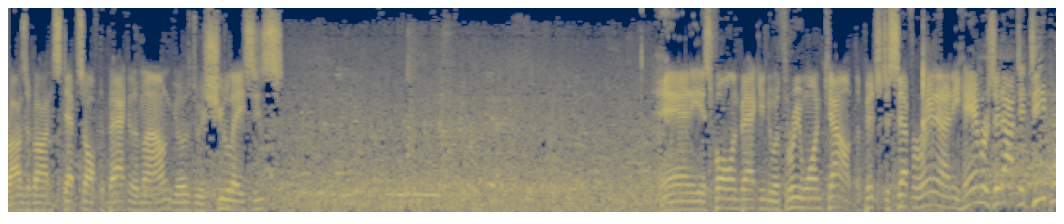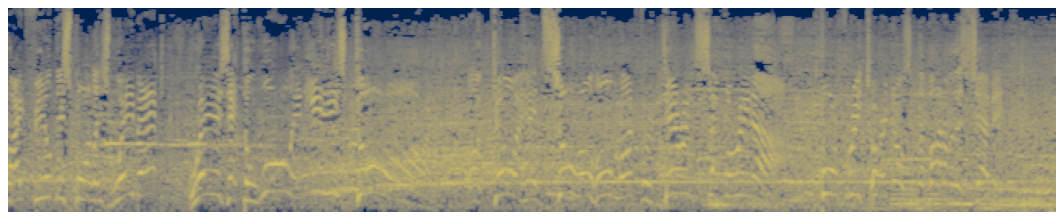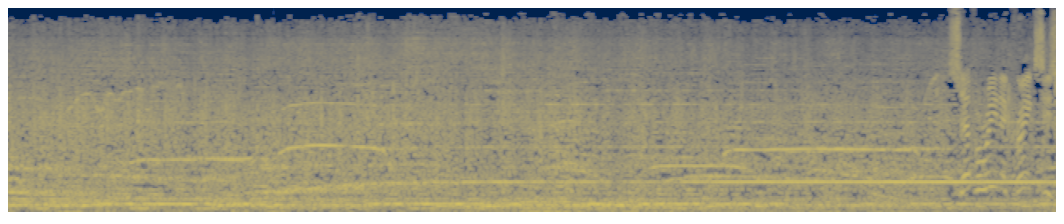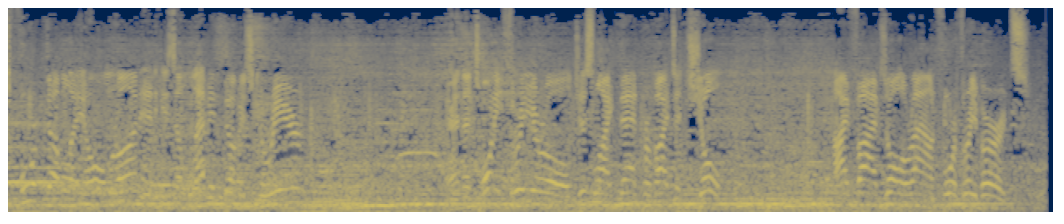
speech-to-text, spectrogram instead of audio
Brazoban steps off the back of the mound, goes to his shoelaces. And he has fallen back into a 3 1 count. The pitch to Seferina, and he hammers it out to deep right field. This ball is way back. Reyes at the wall, and it is gone. A go ahead solo home run for Darren Seferina. 4 3 Cardinals in the bottom of the seventh. Seferina cranks his fourth double A home run and his 11th of his career. And the 23 year old, just like that, provides a jolt. High fives all around, 4 3 birds.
